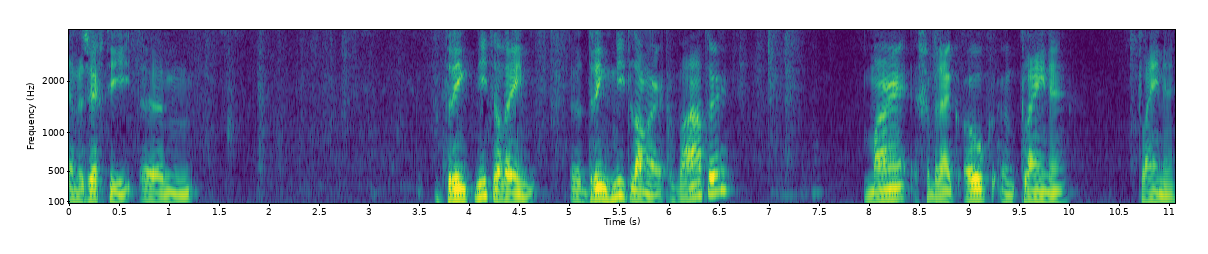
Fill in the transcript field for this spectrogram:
En dan zegt hij: um, drink niet alleen, uh, drink niet langer water, maar gebruik ook een kleine, kleine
